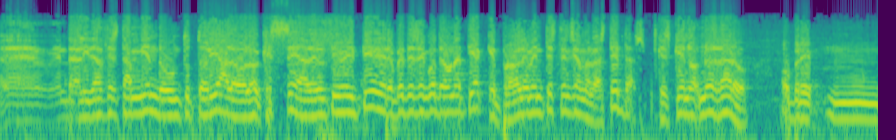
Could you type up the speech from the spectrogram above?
eh, en realidad están viendo un tutorial o lo que sea de Ultimate Team y de repente se encuentra una tía que probablemente esté enseñando las tetas, que es que no, no es raro. Hombre, mm,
